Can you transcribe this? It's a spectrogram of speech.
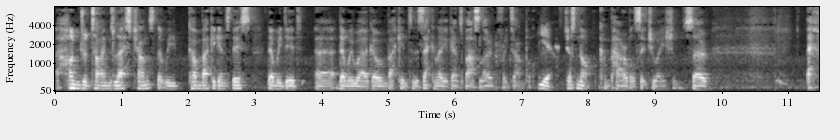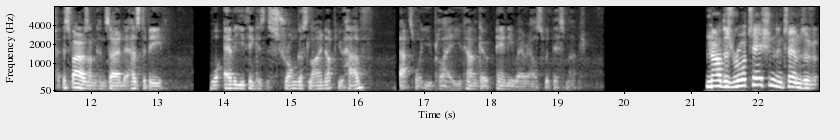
100 times less chance that we come back against this than we did, uh, than we were going back into the second leg against Barcelona, for example. Yeah. Just not comparable situations. So, as far as I'm concerned, it has to be whatever you think is the strongest lineup you have. That's what you play. You can't go anywhere else with this match. Now, there's rotation in terms of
